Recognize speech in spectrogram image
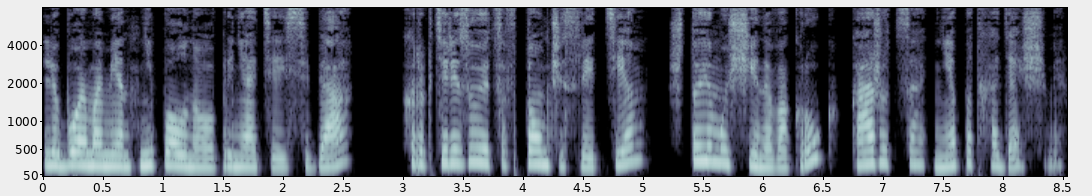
Любой момент неполного принятия себя характеризуется в том числе тем, что и мужчины вокруг кажутся неподходящими.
